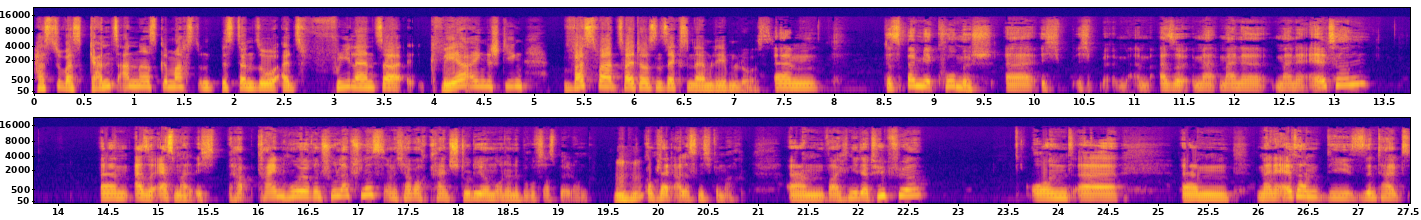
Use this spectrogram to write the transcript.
Hast du was ganz anderes gemacht und bist dann so als Freelancer quer eingestiegen? Was war 2006 in deinem Leben los? Ähm, das ist bei mir komisch. Äh, ich, ich, ähm, also meine, meine Eltern, ähm, also erstmal, ich habe keinen höheren Schulabschluss und ich habe auch kein Studium oder eine Berufsausbildung. Mhm. Komplett alles nicht gemacht. Ähm, war ich nie der Typ für. Und äh, ähm, meine Eltern, die sind halt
